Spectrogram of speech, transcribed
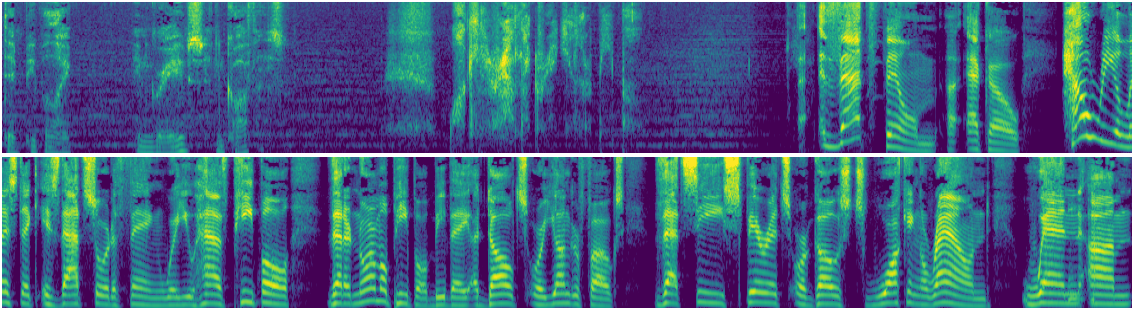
Dead people like in graves, and coffins? Walking around like regular people. That film, uh, Echo, how realistic is that sort of thing where you have people that are normal people, be they adults or younger folks, that see spirits or ghosts walking around when mm-hmm. um,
